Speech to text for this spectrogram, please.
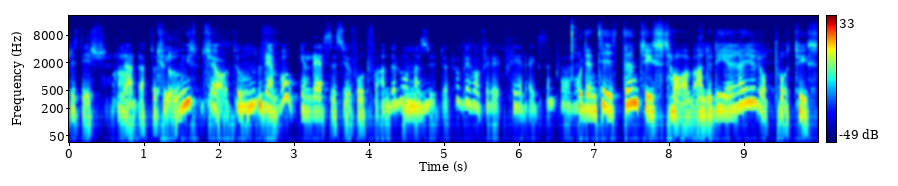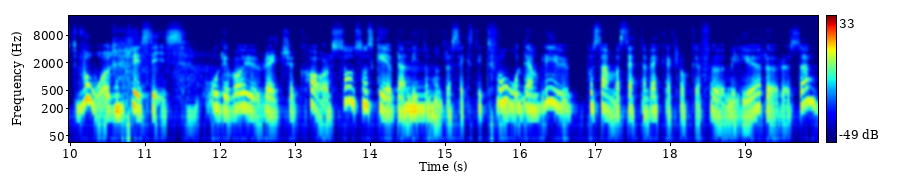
prestigeladdat och fint. tungt. Ja, tungt. Och den boken läses ju fortfarande, lånas ut. Jag tror vi har flera, flera exemplar här. Och den titeln, Tyst hav, alluderar ju då på Tyst vår. Precis. Och det var ju Rachel Carson som skrev den 1962. Och den blev ju på samma sätt en väckarklocka för miljörörelsen.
